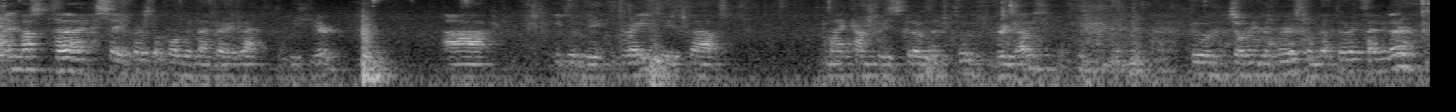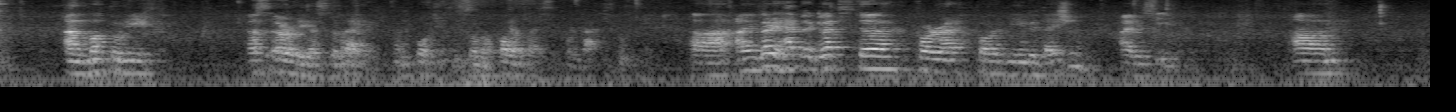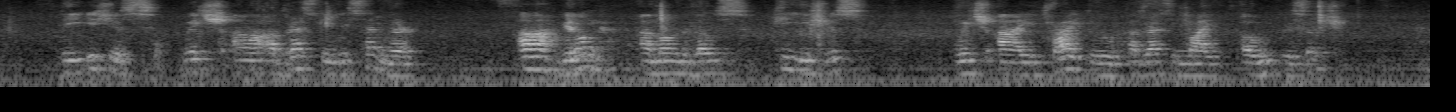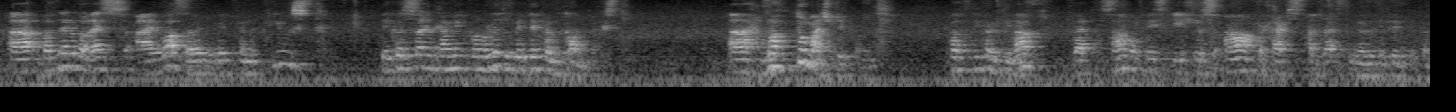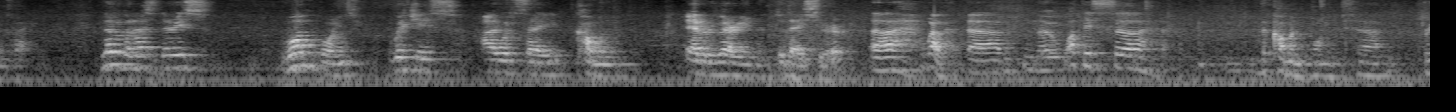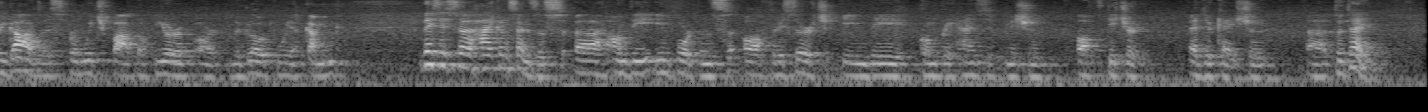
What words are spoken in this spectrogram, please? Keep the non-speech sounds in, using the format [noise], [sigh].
I must uh, say, first of all, that I'm very glad to be here. Uh, it would be great if uh, my country is closer to Brussels [laughs] to join the first and the third seminar, and not to leave as early as today, unfortunately, so I apologize for that. Uh, I'm very happy, glad uh, for, uh, for the invitation I received. Um, the issues which are addressed in this seminar uh, belong among those key issues which I try to address in my own research. Uh, but nevertheless, I was a little bit confused because I'm coming from a little bit different context. Uh, not too much different, but different enough that some of these issues are perhaps addressed in a little bit different way. Nevertheless, there is one point which is, I would say, common everywhere in today's Europe. Uh, well, um, what is uh, the common point, uh, regardless from which part of Europe or the globe we are coming? This is a high consensus uh, on the importance of research in the comprehensive mission of teacher education uh, today.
